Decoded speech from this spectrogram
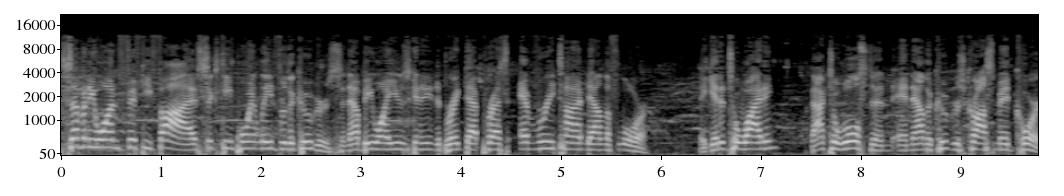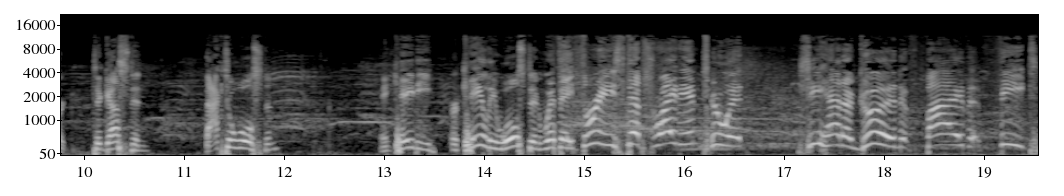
71 55, 16 point lead for the Cougars. And now BYU is going to need to break that press every time down the floor. They get it to Whiting, back to Woolston, and now the Cougars cross midcourt. To Gustin, back to Woolston. And Katie, or Kaylee Woolston with a three, steps right into it. She had a good five feet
